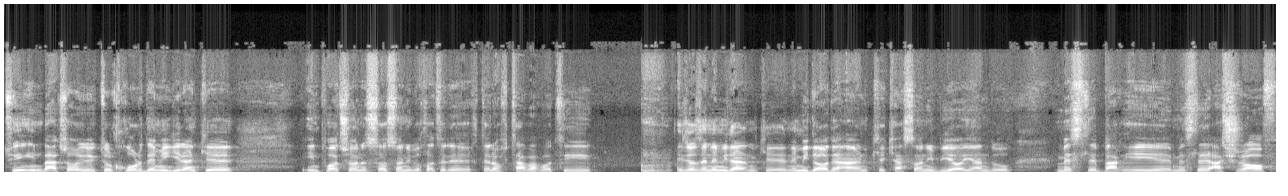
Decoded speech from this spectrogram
توی این بخش آقای دکتر خورده می‌گیرن که این پادشاهان ساسانی به خاطر اختلاف طبقاتی اجازه نمیدن که نمی‌داده که کسانی بیایند و مثل بقیه مثل اشراف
